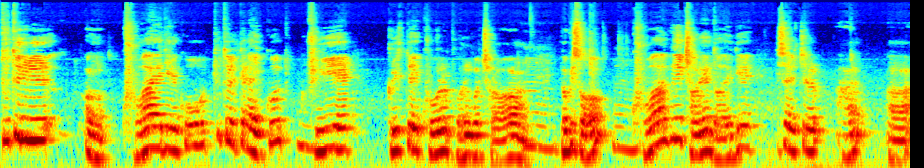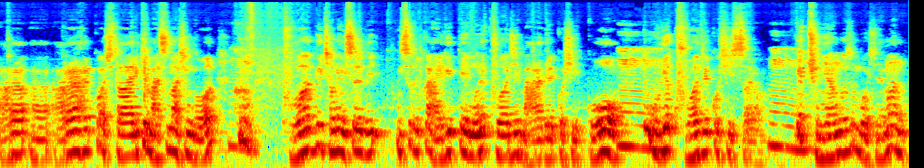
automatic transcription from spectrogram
두드릴 어, 구해야 되고 두드릴 때가 있고 음. 주위에 그리스도의 구원을 보는 것처럼 음. 여기서 음. 구하기 전에 너에게 있어야 줄 아, 아, 알아, 아, 알아야 할 것이다 이렇게 말씀하신 것 그럼 구하기 전에 있어야 돼, 있어야 될걸 알기 때문에 구하지 말아야 될 것이 있고 음. 또 우리가 구해야 될 것이 있어요 음. 이게 중요한 것은 무엇이냐면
